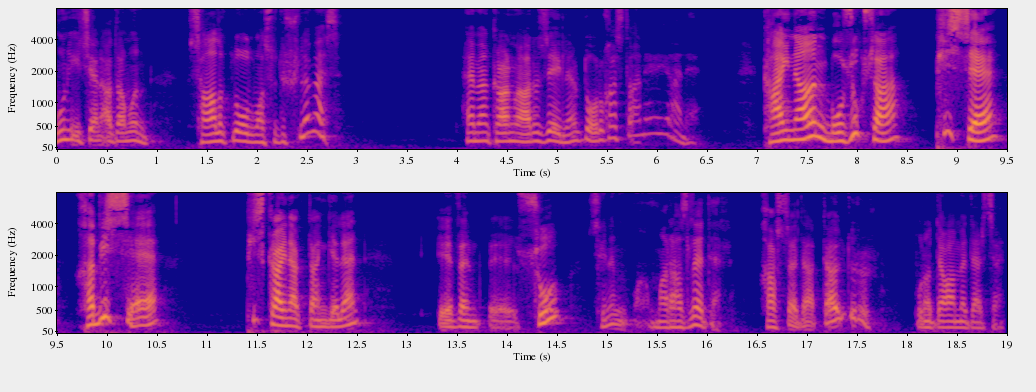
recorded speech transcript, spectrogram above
bunu içen adamın sağlıklı olması düşünülemez. Hemen karnı ağrı zehirlenir. Doğru hastaneye yani. Kaynağın bozuksa, pisse, habisse, pis kaynaktan gelen efendim, e, su seni marazlı eder. Hasta eder, hatta öldürür. Buna devam edersen.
